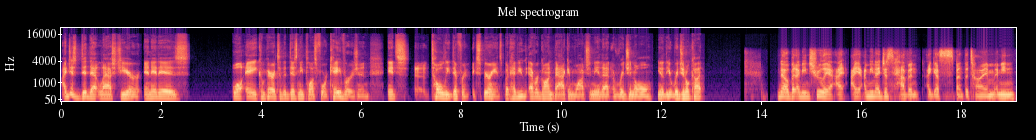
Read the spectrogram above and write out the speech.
I just did that last year and it is well, a compare it to the Disney Plus 4K version, it's a totally different experience. But have you ever gone back and watched any of that original, you know, the original cut? No, but I mean, truly, I, I, I mean, I just haven't, I guess, spent the time. I mean,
